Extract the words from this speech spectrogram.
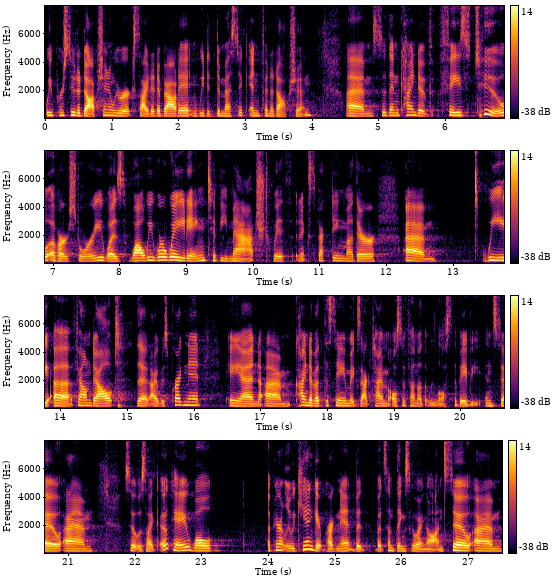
we pursued adoption and we were excited about it, and we did domestic infant adoption. Um, so then, kind of phase two of our story was while we were waiting to be matched with an expecting mother, um, we uh, found out that I was pregnant, and um, kind of at the same exact time, also found out that we lost the baby. And so, um, so it was like, okay, well, apparently we can get pregnant, but but something's going on. So um,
